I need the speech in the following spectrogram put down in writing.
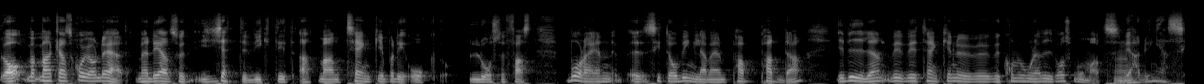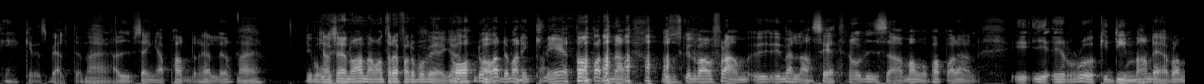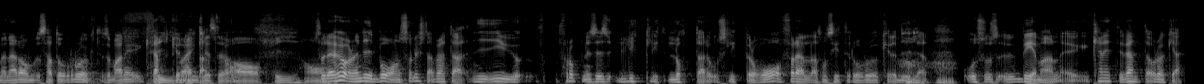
Ja, man kan skoja om det här, men det är alltså jätteviktigt att man tänker på det och låser fast. Bara en, eh, sitta och vingla med en pa- padda i bilen. Vi, vi tänker nu, vi kommer ihåg när vi var små Mats, vi hade ju inga säkerhetsbälten. Nej. Hade i och för sig inga paddor heller. Nej. Det var Kanske en och annan man träffade på vägen. Ja, då hade man i knät de paddorna och så skulle man fram emellan sätena och visa mamma och pappa den i, i, i rökdimman där framme när de satt och rökte så man knappt Fy kunde andas. Ja, fy. Ja. Så det hör ni barn som lyssnar på detta. Ni är ju förhoppningsvis lyckligt lottade och slipper ha föräldrar som sitter och röker i bilen. Och så ber man, eh, kan inte vänta och röka.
